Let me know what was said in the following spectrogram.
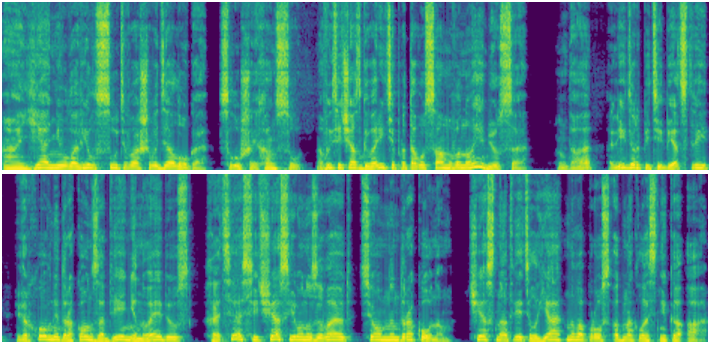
А «Я не уловил суть вашего диалога. Слушай, Хансу, вы сейчас говорите про того самого Ноэбиуса?» «Да, лидер пяти бедствий, верховный дракон забвения Ноэбиус, хотя сейчас его называют «темным драконом», честно ответил я на вопрос одноклассника А.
